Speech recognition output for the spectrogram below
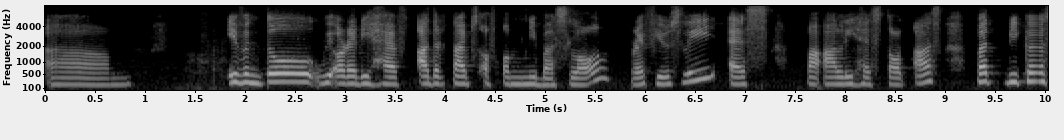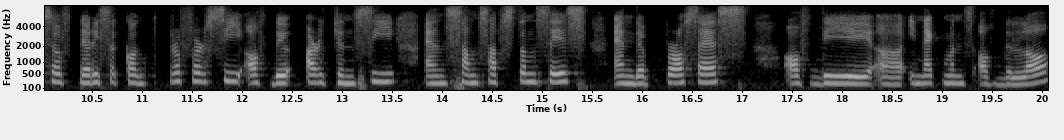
Um, even though we already have other types of omnibus law previously, as Pak Ali has taught us, but because of there is a controversy of the urgency and some substances and the process of the uh, enactments of the law,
